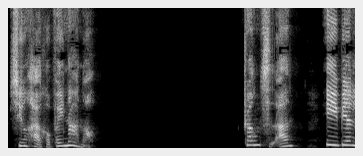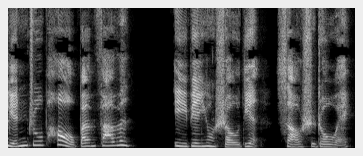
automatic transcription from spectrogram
星海和菲娜呢？”张子安一边连珠炮般发问，一边用手电扫视周围。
